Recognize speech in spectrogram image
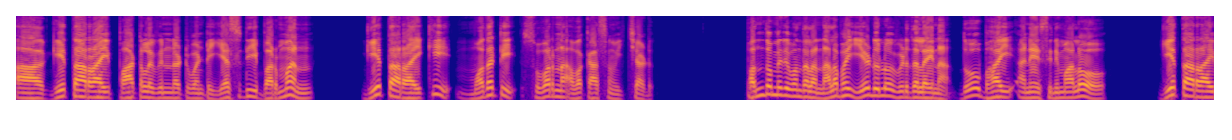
ఆ గీతారాయ్ పాటలు విన్నటువంటి ఎస్డి బర్మన్ గీతారాయ్కి మొదటి సువర్ణ అవకాశం ఇచ్చాడు. పంతొమ్మిది వందల నలభై ఏడులో విడుదలైన దోభాయ్ అనే సినిమాలో గీతారాయ్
